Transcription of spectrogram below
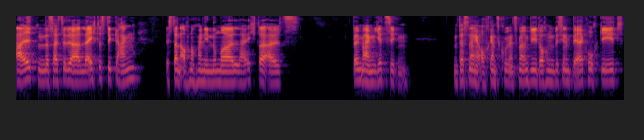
alten. Das heißt, der leichteste Gang ist dann auch nochmal eine Nummer leichter als bei meinem jetzigen. Und das ist eigentlich auch ganz cool, wenn es mal irgendwie doch ein bisschen den Berg hoch geht,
